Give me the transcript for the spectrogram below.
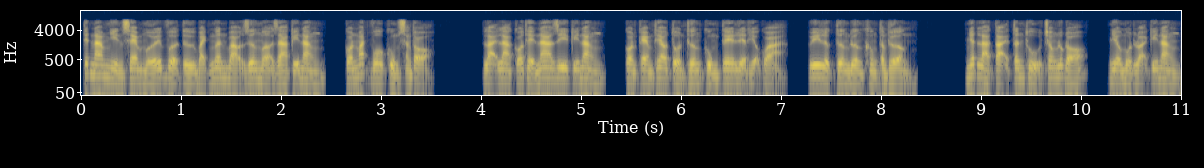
Tiết nam nhìn xem mới vừa từ bạch ngân bảo dương mở ra kỹ năng con mắt vô cùng sáng tỏ lại là có thể na di kỹ năng, còn kèm theo tổn thương cùng tê liệt hiệu quả, uy lực tương đương không tầm thường. Nhất là tại tân thủ trong lúc đó, nhiều một loại kỹ năng,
